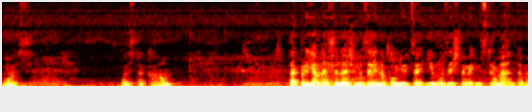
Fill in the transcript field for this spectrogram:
Ось. Ось така. Так приємно, що наші музеї наповнюються і музичними інструментами.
